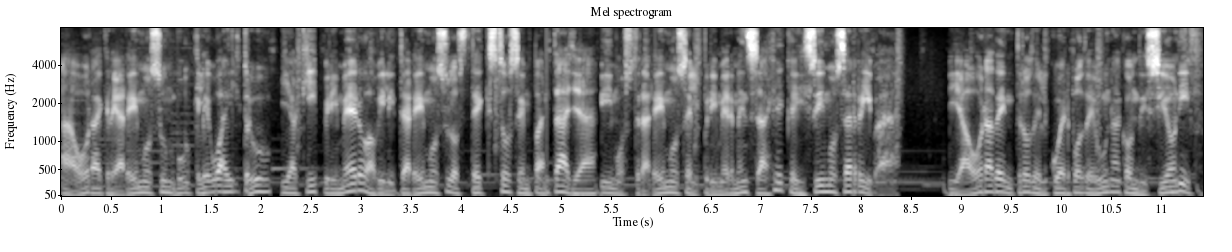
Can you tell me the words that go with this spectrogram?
Ahora crearemos un bucle while true, y aquí primero habilitaremos los textos en pantalla, y mostraremos el primer mensaje que hicimos arriba. Y ahora dentro del cuerpo de una condición if,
